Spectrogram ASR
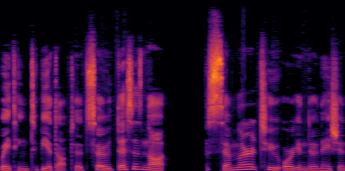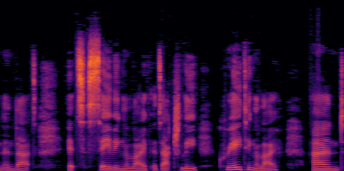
waiting to be adopted. So this is not similar to organ donation in that it's saving a life, it's actually creating a life. And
